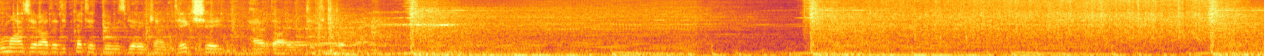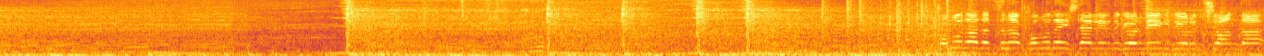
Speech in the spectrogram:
Bu macerada dikkat etmemiz gereken tek şey her daim tetikte Komodo ejderlerini görmeye gidiyoruz şu anda.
